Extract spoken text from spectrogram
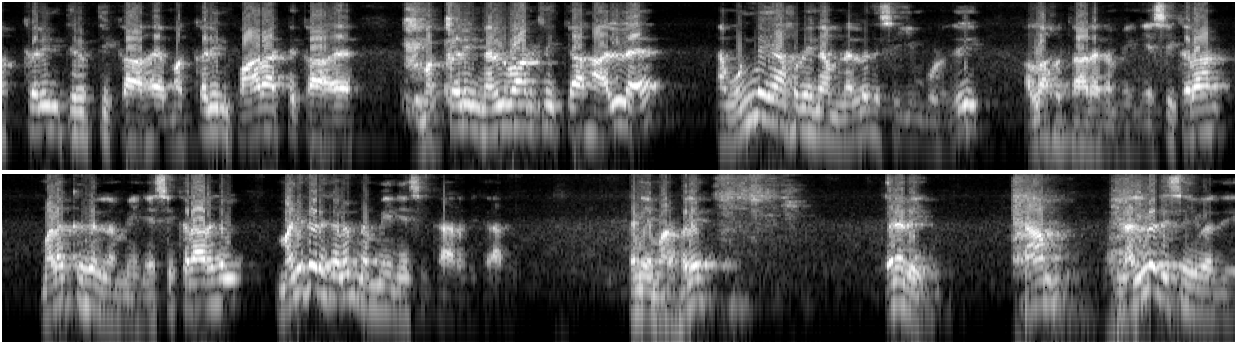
மக்களின் திருப்திக்காக மக்களின் பாராட்டுக்காக மக்களின் நல்வாழ்க்கைக்காக அல்ல நாம் உண்மையாகவே நாம் நல்லது செய்யும் பொழுது அல்லாஹு தாலா நம்மை நேசிக்கிறான். மலக்குகள் நம்மை நேசிக்கிறார்கள். மனிதர்களும் நம்மை நேசிக்க ஆரம்பிக்கிறார்கள். கண்ணியமானவர்களே எனவே நாம் நல்லது செய்வது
